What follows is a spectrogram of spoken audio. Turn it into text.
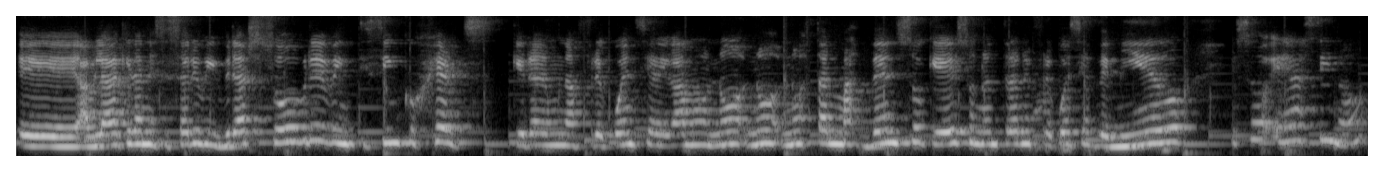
eh, hablaba que era necesario vibrar sobre 25 Hz, que era una frecuencia, digamos, no, no, no estar más denso que eso, no entrar en frecuencias de miedo. Eso es así, ¿no?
